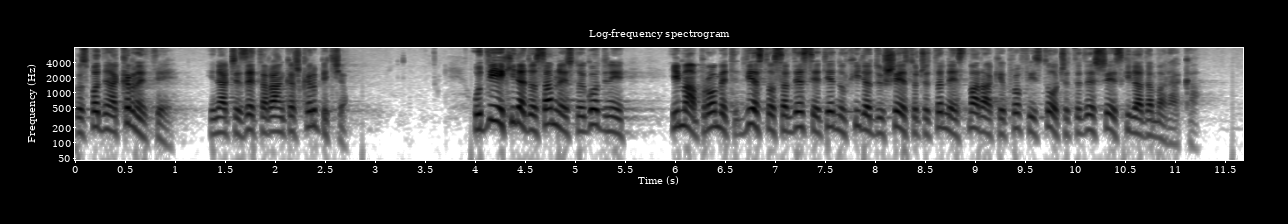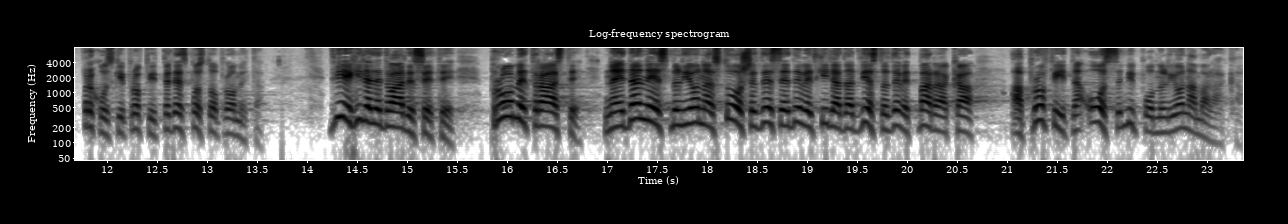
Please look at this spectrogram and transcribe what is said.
gospodina Krnete, inače Zeta Ranka Škrpića. U 2018. godini ima promet 281.614 maraka i profit 146.000 maraka. Vrhunski profit, 50% prometa. 2020. promet raste na 11 miliona 169.209 maraka, a profit na 8,5 miliona maraka.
